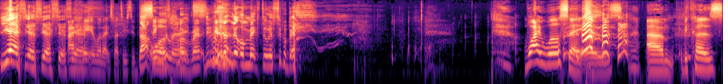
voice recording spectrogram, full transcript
Yes, yes, yes, yes, I yes. hate it when X Factor used to That was horrendous. Do you remember that little mix doing Super Bass? What I will say is, um, because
